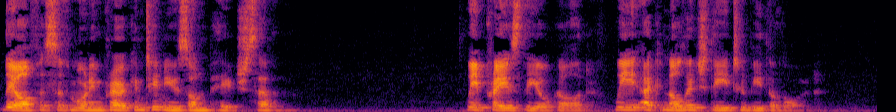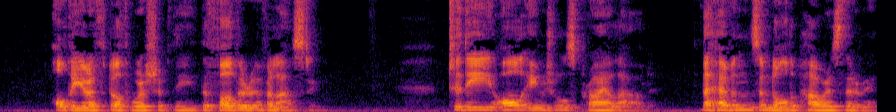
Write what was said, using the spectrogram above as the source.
The office of morning prayer continues on page 7. We praise thee, O God, we acknowledge thee to be the Lord. All the earth doth worship thee, the Father everlasting. To thee all angels cry aloud, the heavens and all the powers therein.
